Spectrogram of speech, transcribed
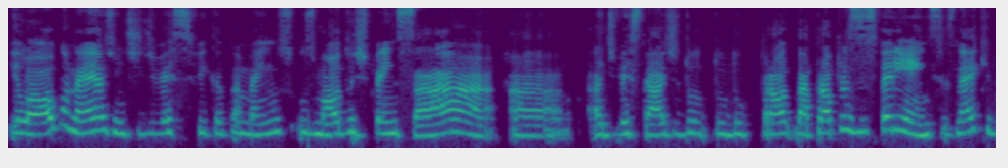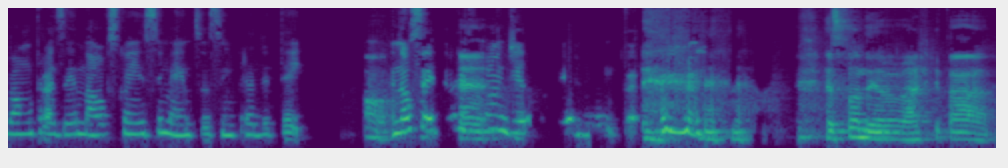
E logo, né, a gente diversifica também os, os modos de pensar a, a diversidade do, do, do, das próprias experiências, né, que vão trazer novos conhecimentos, assim, para a DTI. Oh, não sei se eu é. respondi é pergunta. Respondeu, eu acho que tá,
